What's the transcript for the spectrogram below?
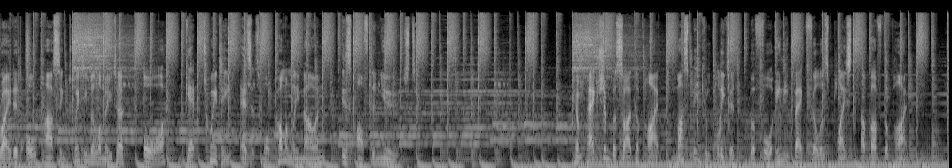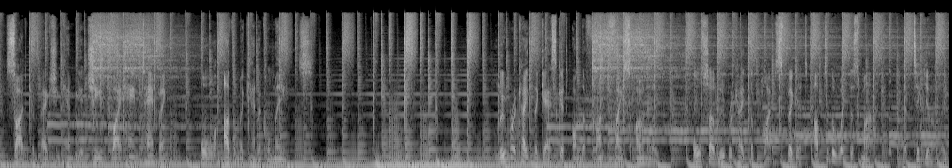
Graded all passing 20mm or GAP 20 as it's more commonly known is often used. Compaction beside the pipe must be completed before any backfill is placed above the pipe. Side compaction can be achieved by hand tamping or other mechanical means. Lubricate the gasket on the front face only. Also lubricate the pipe spigot up to the witness mark, particularly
